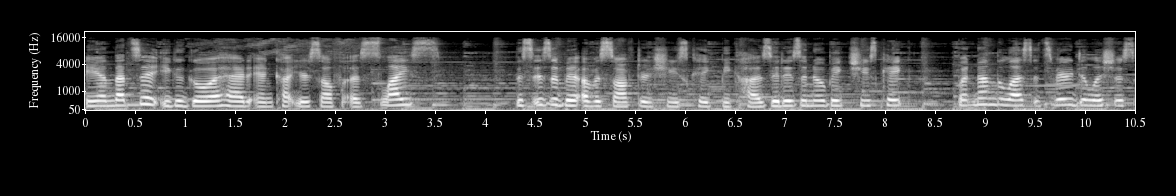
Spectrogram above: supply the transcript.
And that's it, you could go ahead and cut yourself a slice. This is a bit of a softer cheesecake because it is a no-bake cheesecake, but nonetheless, it's very delicious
